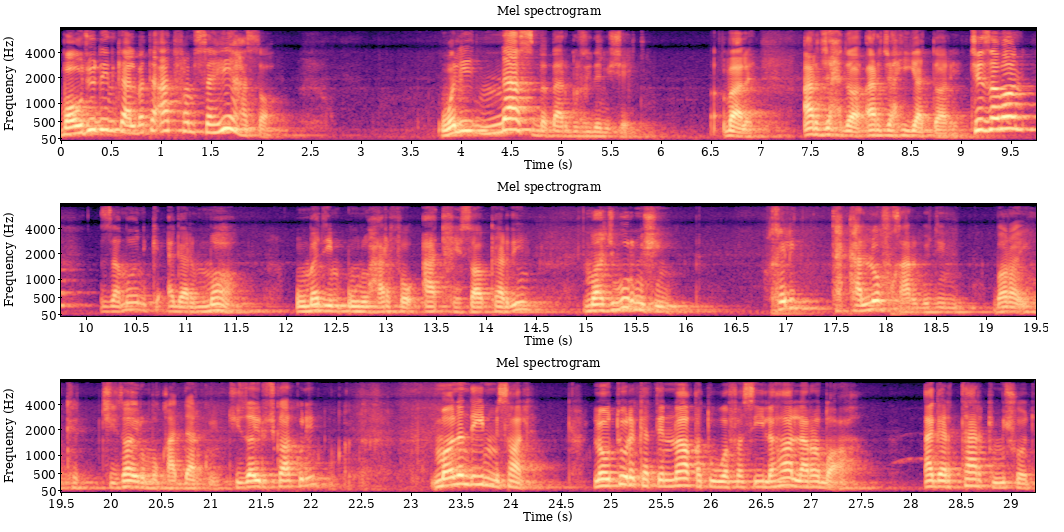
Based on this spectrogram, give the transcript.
با وجود این که البته عطف هم صحیح هستا ولی نصب برگزیده میشه. بله ارجح دار ارجحیت داره چه زمان؟ زمانی که اگر ما اومدیم اونو حرف و عطف حساب کردیم مجبور میشیم خیلی تکلف خرج بدیم برای اینکه چیزایی رو مقدر کنیم. چیزایی رو چکار کنیم؟ مانند این مثال لو ترکت الناقه و فسیلها لرضعه اگر ترک می‌شد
